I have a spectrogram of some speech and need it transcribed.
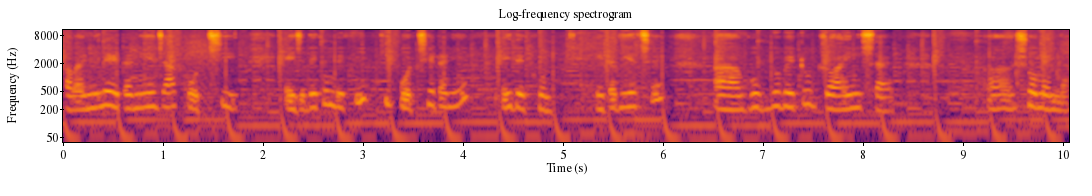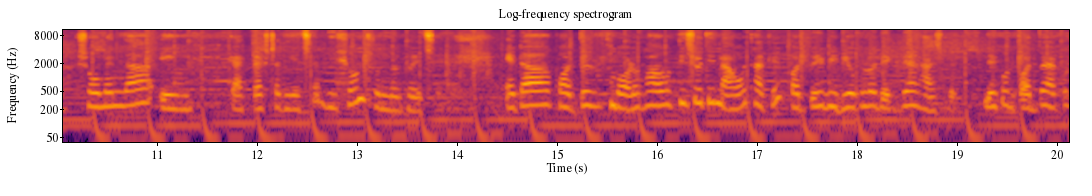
সবাই মিলে এটা নিয়ে যা করছি। এই যে দেখুন দেখুন কি করছি এটা নিয়ে। এই দেখুন, এটা দিয়েছে গুবলু বেটু ড্রয়িং স্যার সৌমেনদা। সৌমেনদা এই ক্যাকটাসটা দিয়েছে, ভীষণ সুন্দর হয়েছে। এটা পদ্ম বড় হওয়া অবধি যদি নাও থাকে পদ্ম এই ভিডিওগুলো দেখবে আর হাসবে। দেখুন, পদ্ম এখন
